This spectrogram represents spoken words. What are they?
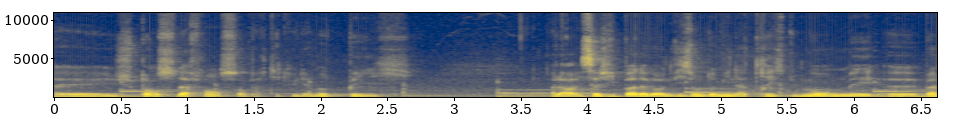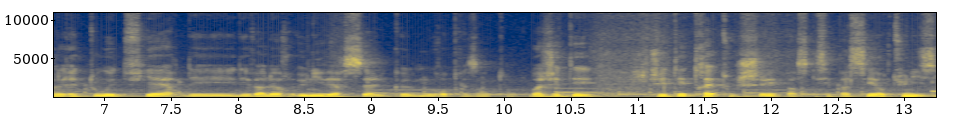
Et je pense la France en particulier, notre pays. Alors, il ne s'agit pas d'avoir une vision dominatrice du monde, mais euh, malgré tout être fier des, valeurs universelles que nous représentons. Moi, j'étais, très touché par ce qui s'est passé en Tunisie.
